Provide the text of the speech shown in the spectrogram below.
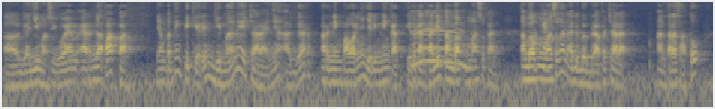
Eh, gaji masih UMR, nggak apa-apa. Yang penting pikirin gimana ya caranya agar earning powernya jadi meningkat gitu kan. Tadi tambah pemasukan. Tambah Hmm. Oke. pemasukan ada beberapa cara. Antara satu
